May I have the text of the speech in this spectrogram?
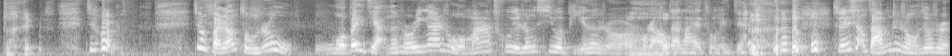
对，就是就反正总之我我被捡的时候，应该是我妈出去扔西瓜皮的时候，哦然后在垃圾桶里捡。所以像咱们这种就是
